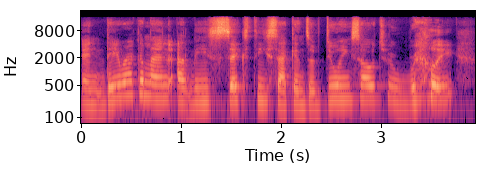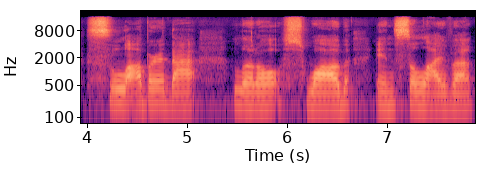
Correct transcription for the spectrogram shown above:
and and they recommend at least 60 seconds of doing so to really slobber that little swab in saliva.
